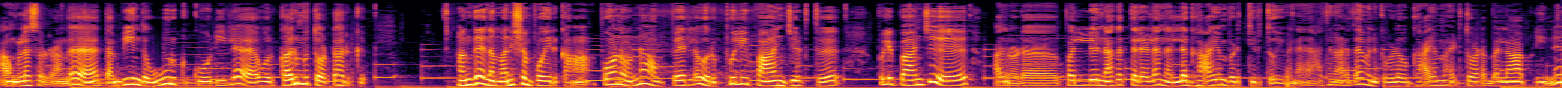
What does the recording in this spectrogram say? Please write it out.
அவங்களாம் சொல்கிறாங்க தம்பி இந்த ஊருக்கு கோடியில் ஒரு கரும்பு தோட்டம் இருக்குது அங்கே இந்த மனுஷன் போயிருக்கான். போனோடனே அவன் பேரில் ஒரு புலி பாஞ்சு எடுத்து புலி பாஞ்சு அதனோட பல்லு நகத்துலெல்லாம் நல்லா காயம் காயம்படுத்திடுத்து இவனை. அதனால தான் இவனுக்கு இவ்வளவு காயமாயிடுத்து உடம்பெல்லாம் அப்படின்னு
